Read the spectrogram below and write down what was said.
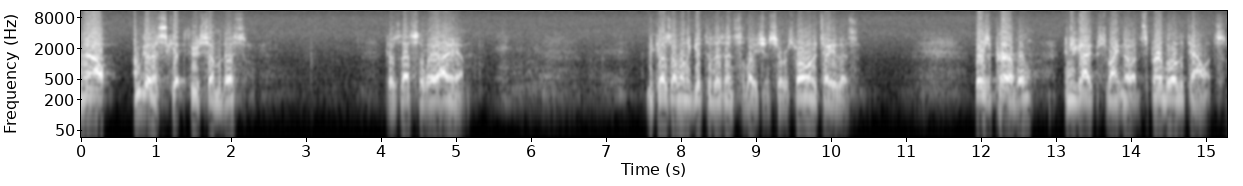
Now, I'm going to skip through some of this because that's the way I am because I want to get to this installation service. But I want to tell you this. There's a parable, and you guys might know it. It's parable of the talents.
